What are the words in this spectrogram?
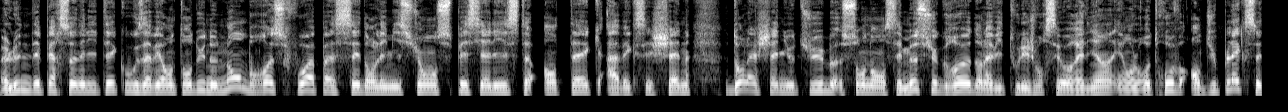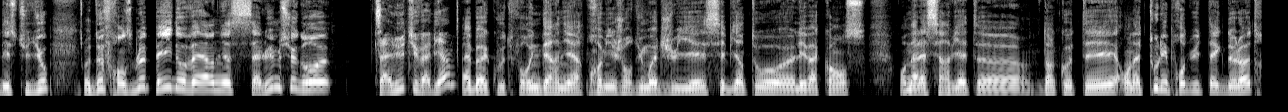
l'une des personnalités que vous avez entendu de nombreuses fois passer dans l'émission, spécialiste en tech avec ses chaînes, dont la chaîne YouTube. Son nom, c'est Monsieur Greux. Dans la vie de tous les jours, c'est Aurélien et on le retrouve en duplex des studios de France Bleu, pays d'Auvergne. Salut Monsieur Greux. Salut, tu vas bien? Eh ben écoute, pour une dernière, premier jour du mois de juillet, c'est bientôt euh, les vacances. On a la serviette euh, d'un côté, on a tous les produits tech de l'autre.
